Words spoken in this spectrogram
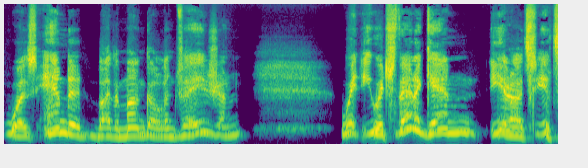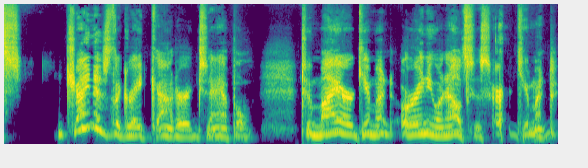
was ended by the Mongol invasion, which, which then again, you know, it's it's China's the great counterexample to my argument or anyone else's argument,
